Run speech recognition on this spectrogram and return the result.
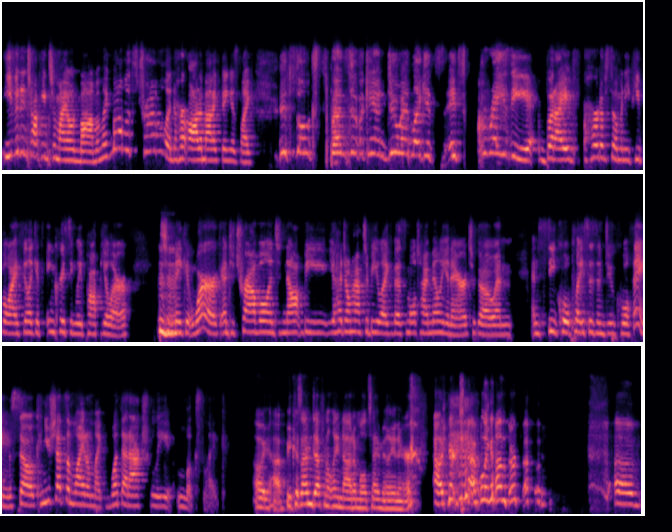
Even in talking to my own mom, I'm like, "Mom, let's travel." And her automatic thing is like, "It's so expensive. I can't do it. Like it's it's crazy." But I've heard of so many people, I feel like it's increasingly popular mm-hmm. to make it work and to travel and to not be you don't have to be like this multimillionaire to go and and see cool places and do cool things so can you shed some light on like what that actually looks like oh yeah because i'm definitely not a multimillionaire out here traveling on the road um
